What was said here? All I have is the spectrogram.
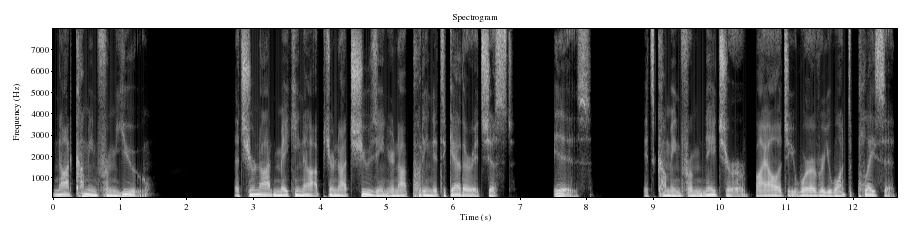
not coming from you, that you're not making up, you're not choosing, you're not putting it together. It just is. It's coming from nature, or biology, wherever you want to place it.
